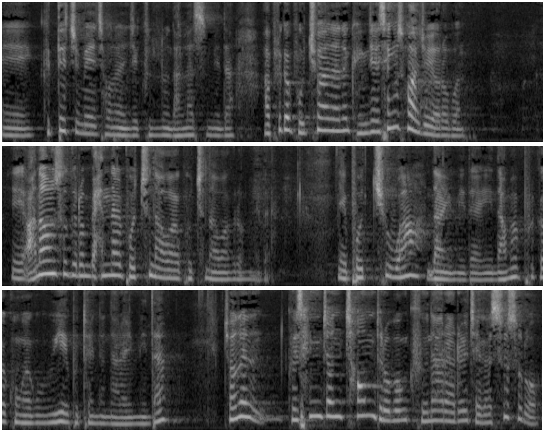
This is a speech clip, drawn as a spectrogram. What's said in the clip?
예, 그때쯤에 저는 이제 글로 날랐습니다. 아프리카 보츠와나는 굉장히 생소하죠, 여러분. 예, 아나운서들은 맨날 보추 나와, 보추 나와 그럽니다. 예, 보추와 나입니다. 이 남아프리카 공화국 위에 붙어 있는 나라입니다. 저는 그 생전 처음 들어본 그 나라를 제가 스스로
